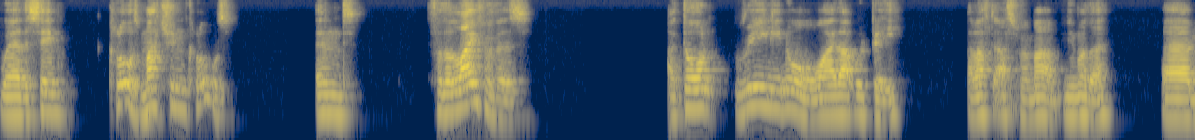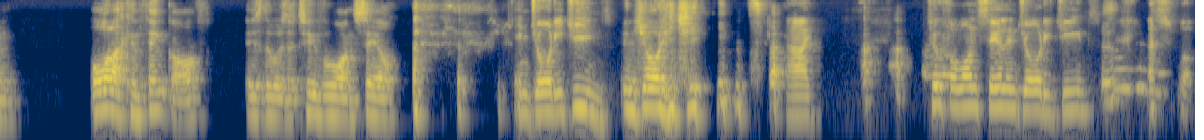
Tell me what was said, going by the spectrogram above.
wear the same clothes, matching clothes, and for the life of us, I don't really know why that would be. I'll have to ask my mum, my mother. Um, all I can think of is there was a two for one sale in Geordie jeans. in Geordie jeans. Aye, two for one sale in Geordie jeans. That's what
